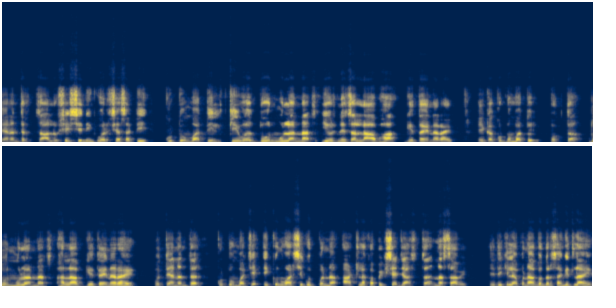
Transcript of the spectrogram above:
त्यानंतर चालू शैक्षणिक वर्षासाठी कुटुंबातील केवळ दोन मुलांनाच योजनेचा लाभ हा घेता येणार आहे. एका कुटुंबातून फक्त दोन मुलांनाच हा लाभ घेता येणार आहे. व त्यानंतर कुटुंबाचे एकूण वार्षिक उत्पन्न आठ लाखापेक्षा जास्त नसावे. हे देखील आपण अगोदर सांगितलं आहे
